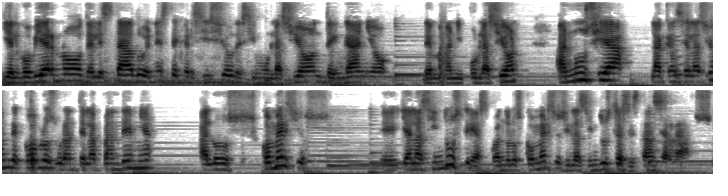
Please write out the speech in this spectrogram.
Y el gobierno del Estado en este ejercicio de simulación, de engaño, de manipulación, anuncia la cancelación de cobros durante la pandemia a los comercios eh, y a las industrias, cuando los comercios y las industrias están cerrados.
